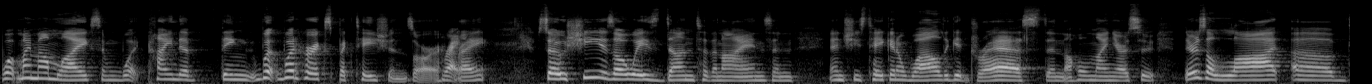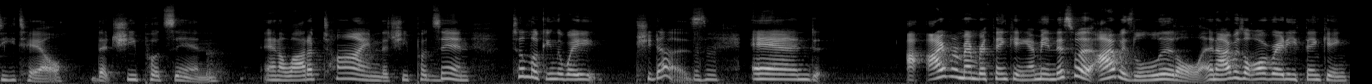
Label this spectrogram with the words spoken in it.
what my mom likes and what kind of thing, what what her expectations are, Right. right? So she is always done to the nines and and she's taken a while to get dressed and the whole nine yards. So there's a lot of detail that she puts in and a lot of time that she puts mm-hmm. in to looking the way she does. Mm-hmm. And I, I remember thinking, I mean, this was I was little and I was already thinking,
